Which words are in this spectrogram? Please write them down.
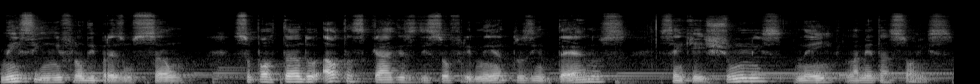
nem se inflam de presunção, suportando altas cargas de sofrimentos internos sem queixumes nem lamentações.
